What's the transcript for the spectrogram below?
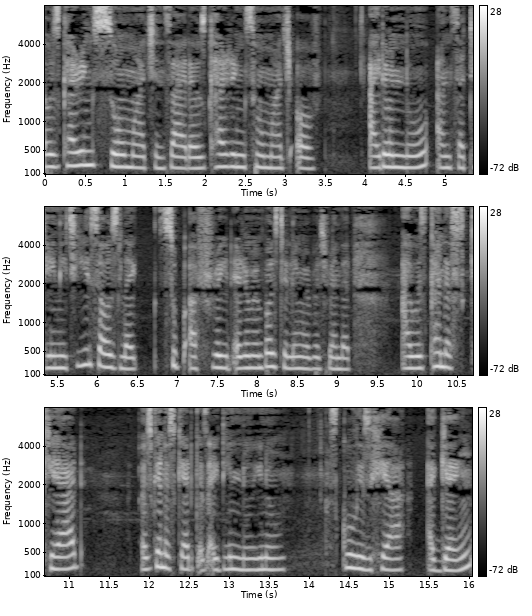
was carrying so much inside i was carrying so much of i don't know uncertainty so i was like super afraid i remember i was telling my best friend that i was kind of scared I was kind of scared because I didn't know, you know, school is here again.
